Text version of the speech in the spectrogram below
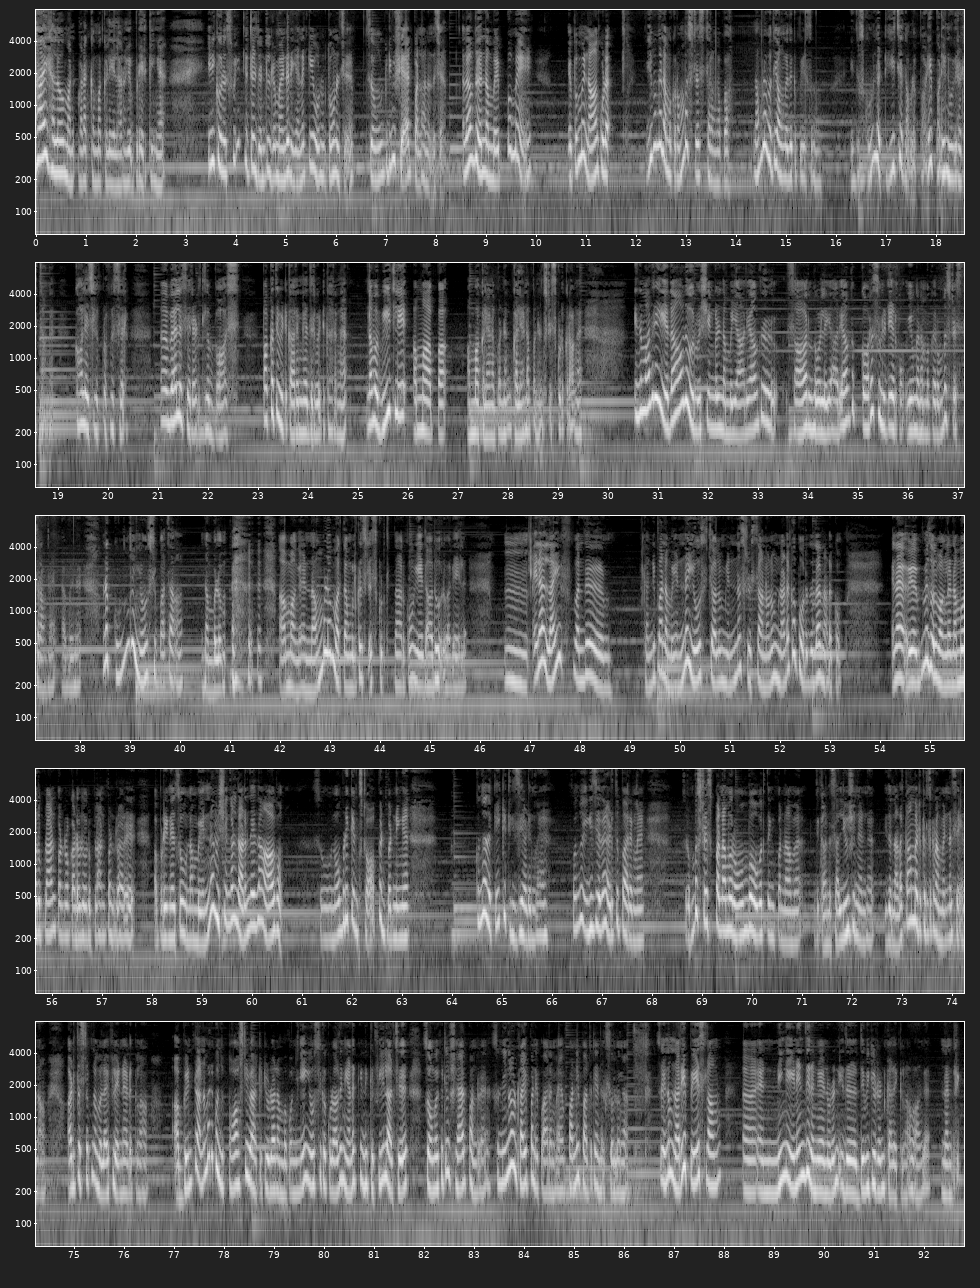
Hi hello மண் வணக்கம் மக்கள் எல்லோரும் எப்படி இருக்கீங்க? இன்னைக்கு ஒரு ஸ்வீட் லிட்டில் ஜென்டில் ரிமைண்டர் எனக்கே ஒன்று தோணுச்சு. ஸோ உங்ககிட்டயும் ஷேர் பண்ணலான்னு நினச்சேன். அதாவது நம்ம எப்போவுமே எப்போவுமே நான் கூட இவங்க நமக்கு ரொம்ப ஸ்ட்ரெஸ் தராங்கப்பா. நம்மளை பற்றி அவங்க எதுக்கு பேசணும்? இந்த ஸ்கூலில் டீச்சர் நம்மளை படி படின்னு உயிரெடுத்தாங்க காலேஜில் ப்ரொஃபஸர் வேலை செய்கிற இடத்துல பாஸ் பக்கத்து வீட்டுக்காரங்க எதிர் வீட்டுக்காரங்க. நம்ம வீட்லேயே அம்மா அப்பா அம்மா கல்யாணம் பண்ண கல்யாணம் பண்ண ஸ்ட்ரெஸ் கொடுக்குறாங்க. இந்த மாதிரி ஏதாவது ஒரு விஷயங்கள் நம்ம யாரையாவது சார்ந்தோ இல்லை யாரையாவது குறை சொல்லிகிட்டே இருக்கோம். இவங்க நமக்கு ரொம்ப ஸ்ட்ரெஸ் தராங்க அப்படின்னு. ஆனால் கொஞ்சம் யோசிச்சு பார்த்தா நம்மளும். ஆமாங்க நம்மளும் மற்றவங்களுக்கு ஸ்ட்ரெஸ் கொடுத்துட்டு தான் இருக்கோம் ஏதாவது ஒரு வகையில். ஏன்னா லைஃப் வந்து கண்டிப்பாக நம்ம என்ன யோசித்தாலும் என்ன ஸ்ட்ரெஸ் ஆனாலும் நடக்க போகிறது தான் நடக்கும். ஏன்னா எப்பவுமே சொல்லுவாங்களே நம்ம ஒரு பிளான் பண்ணுறோம் கடவுள் ஒரு பிளான் பண்ணுறாரு அப்படின்னு. ஸோ நம்ம என்ன விஷயங்கள் நடந்தே தான் ஆகும். So nobody can stop it but நீங்கள் கொஞ்சம் அதை டேக் இட் ஈஸியாக எடுங்களேன் கொஞ்சம் ஈஸியாக தான் எடுத்து பாருங்களேன். ரொம்ப ஸ்ட்ரெஸ் பண்ணாமல் ரொம்ப ஓவர் திங்க் பண்ணாமல் இதுக்கான சல்யூஷன் என்ன? இது நடக்காமல் இருக்கிறதுக்கு நம்ம என்ன செய்யலாம்? அடுத்த ஸ்டெப் நம்ம லைஃப்பில் என்ன எடுக்கலாம்? அப்படின்ட்டு அந்த மாதிரி கொஞ்சம் பாசிட்டிவ் ஆட்டிடியூடாக நம்ம கொஞ்சம் ஏன் யோசிக்கக்கூடாதுன்னு எனக்கு இன்றைக்கி ஃபீல் ஆச்சு. ஸோ உங்ககிட்டயும் ஷேர் பண்ணுறேன் ஸோ நீங்களும் ட்ரை பண்ணி பாருங்கள் பண்ணி பார்த்துட்டு எனக்கு சொல்லுங்கள் ஸோ இன்னும் நிறைய பேசலாம். நீங்கள் இணைந்திருங்க என்னுடன். இது திவிகியுடன் கதைக்கலாம் வாங்க. நன்றி.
